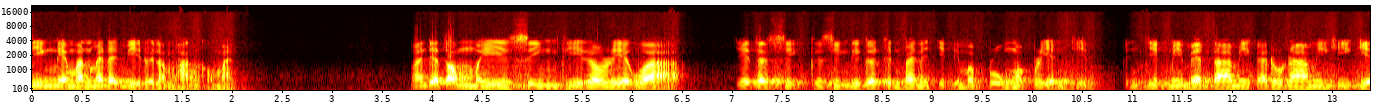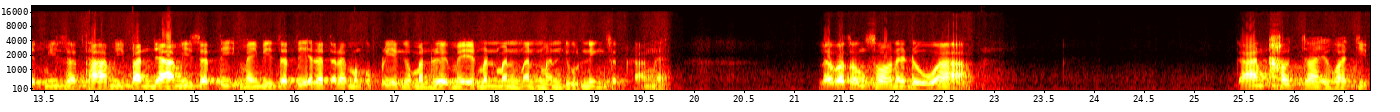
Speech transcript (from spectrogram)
จริงเนี่ยมันไม่ได้มีโดยลำพังของมัน มันจะต้องมีสิ่งที่เราเรียกว่าเจตสิกคือสิ่งที่เกิดขึ้นภายในจิตที่มาปรุงมาเปลี่ยนจิต เป็นจิตมีเมตตา มีกรุณา มีขี้เกียจ มีศรัทธา มีปัญญา มีสติ ไม่มีสติอะไรแต่อะไรมันก็เปลี่ยนกับมันเรื่อยไม่เห็นมันมันมันมันอยู่นิ่งสักครั้งนะแล้วก็ทรงสอนให้ดูว่า การเข้าใจว่าจิต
